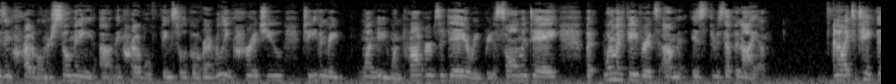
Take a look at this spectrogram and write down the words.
is incredible. And there's so many um, incredible things to look over. And I really encourage you to even read one maybe one proverbs a day or read, read a psalm a day but one of my favorites um, is through zephaniah and I like to take the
